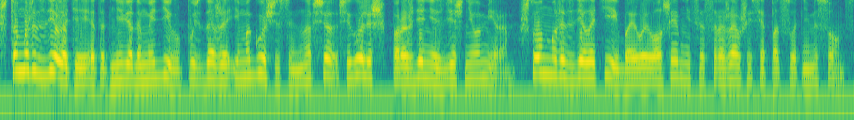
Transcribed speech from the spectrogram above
Что может сделать ей этот неведомый див, пусть даже и могущественный, но все всего лишь порождение здешнего мира? Что он может сделать ей, боевой волшебнице, сражавшейся под сотнями солнц?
